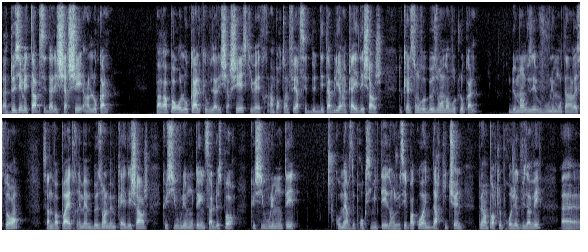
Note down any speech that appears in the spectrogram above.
la deuxième étape, c'est d'aller chercher un local par rapport au local que vous allez chercher, ce qui va être important de faire, c'est d'établir un cahier des charges de quels sont vos besoins dans votre local. Demain, vous, vous voulez monter un restaurant, ça ne va pas être les mêmes besoins, le même cahier des charges que si vous voulez monter une salle de sport, que si vous voulez monter commerce de proximité dans je ne sais pas quoi, une dark kitchen, peu importe le projet que vous avez. Euh,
